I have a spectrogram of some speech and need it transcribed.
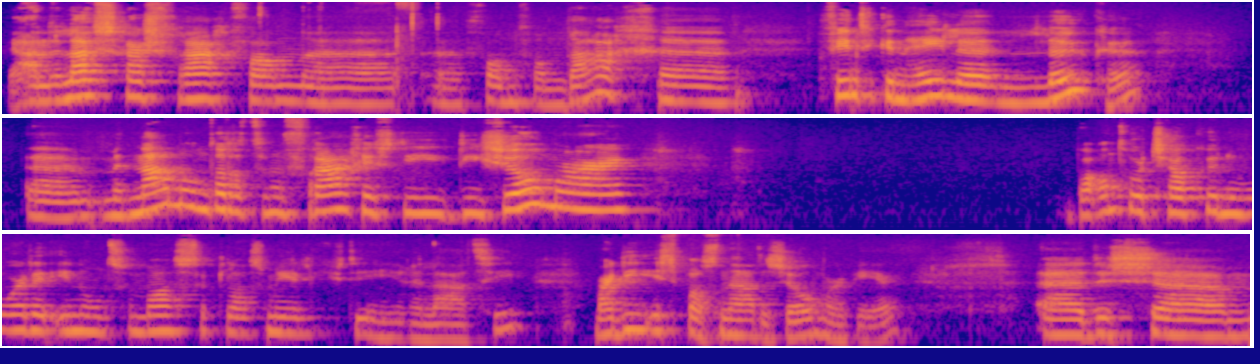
Ja, en de luisteraarsvraag van, eh, eh, van vandaag eh, vind ik een hele leuke. Eh, met name omdat het een vraag is die, die zomaar beantwoord zou kunnen worden in onze masterclass Meer Liefde in je relatie. Maar die is pas na de zomer weer. Eh, dus ehm,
